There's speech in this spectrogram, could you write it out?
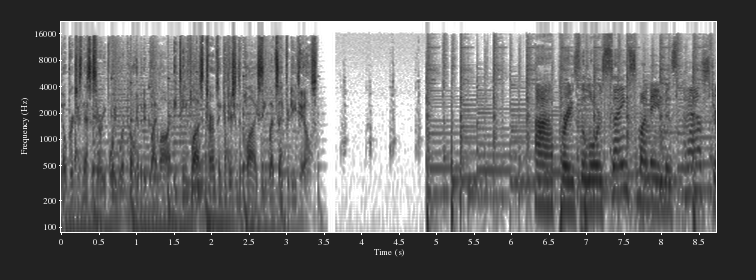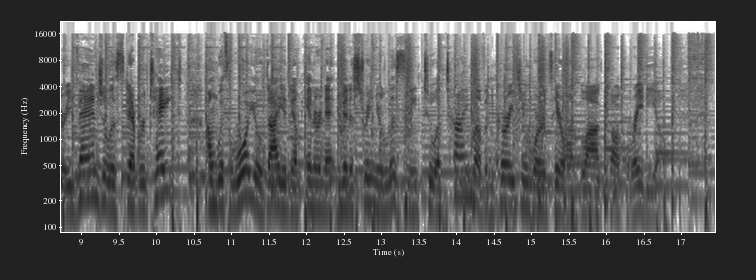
No purchase necessary. Void where prohibited by law. 18 plus terms and conditions apply. See website for details. Ah, praise the Lord, Saints. My name is Pastor Evangelist Deborah Tate. I'm with Royal Diadem Internet Ministry, and you're listening to a time of encouraging words here on Blog Talk Radio.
